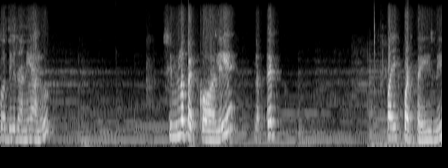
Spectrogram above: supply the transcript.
కొద్దిగా ధనియాలు సిమ్లో పెట్టుకోవాలి. లేకపోతే పైకి పడతాయి ఇవి.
